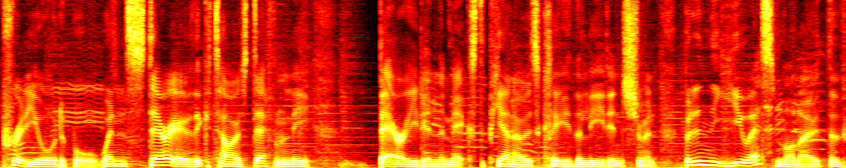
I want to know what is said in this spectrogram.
pretty audible. When in stereo, the guitar is definitely buried in the mix. The piano is clearly the lead instrument, but in the US mono, the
